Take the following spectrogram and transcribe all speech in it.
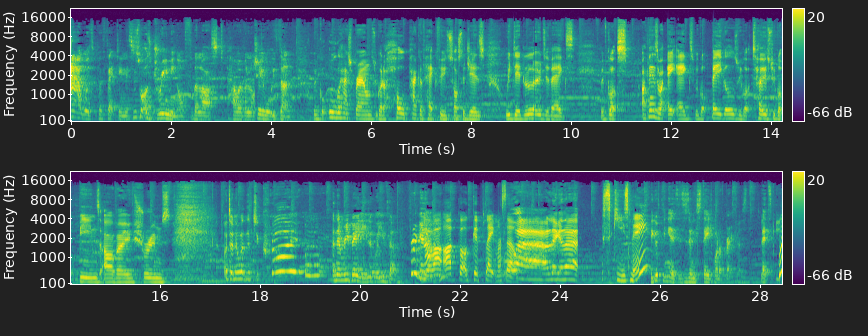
hours perfecting this. This is what I was dreaming of for the last however long. I'll show you what we've done. We've got all the hash browns. We've got a whole pack of Heck Food sausages. We did loads of eggs. We've got, I think there's about eight eggs. We've got bagels. We've got toast. We've got beans, arvo, shrooms. I don't know whether to cry or... And then Ree Bailey, look what you've done. Friggin' Yeah, I've got a good plate myself. Wow, look at that. Excuse me? The good thing is, this is only stage one of breakfast. Let's eat. Woo!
